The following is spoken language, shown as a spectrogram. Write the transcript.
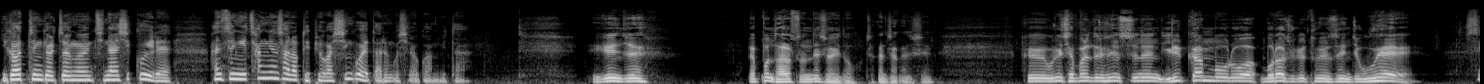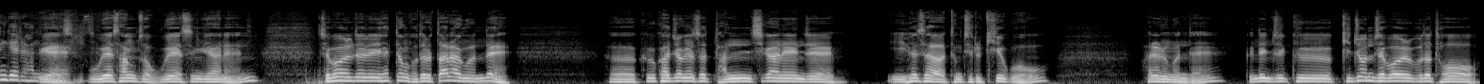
이 같은 결정은 지난 19일에 한승희 창륜산업 대표가 신고에 따른 것이라고 합니다. 이게 이제 몇 번 다뤘었는데 저희도 잠깐 잠깐씩 그 우리 재벌들이 흔히 쓰는 일감 몰아, 몰아주기를 통해서 이제 우회 승계를 하는 예, 것이죠. 우회 상속, 우회 승계하는 재벌들이 했던 그대로 따라한 건데 어, 그 과정에서 단시간에 이제 이 회사 등치를 키우고 하려는 건데 근데 이제 그 기존 재벌보다 더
